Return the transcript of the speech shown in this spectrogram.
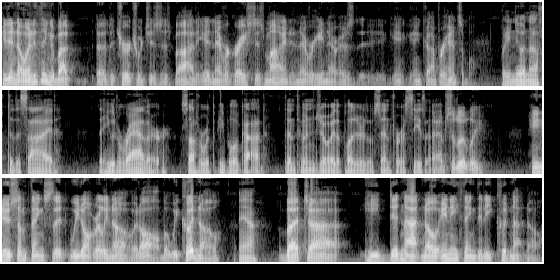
he didn't know anything about uh, the church, which is his body. It never graced his mind, It never he never it was uh, incomprehensible but he knew enough to decide that he would rather suffer with the people of God than to enjoy the pleasures of sin for a season. Absolutely. He knew some things that we don't really know at all, but we could know. Yeah. But uh, he did not know anything that he could not know.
